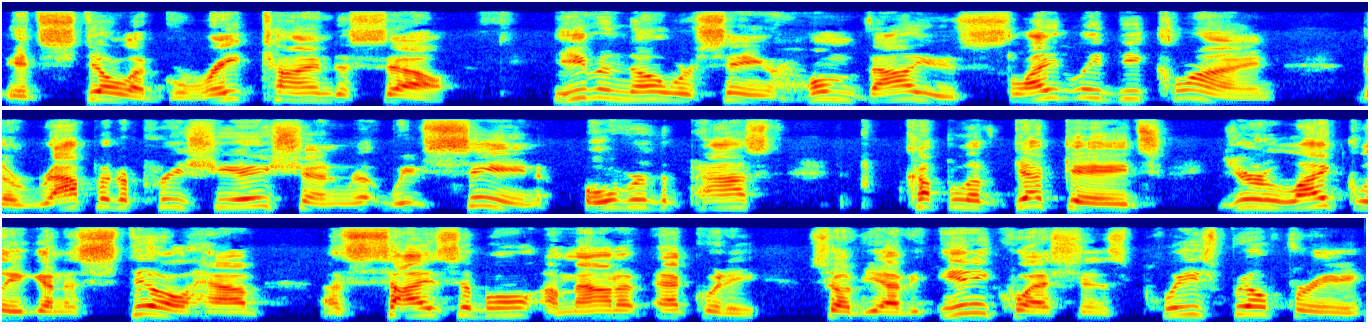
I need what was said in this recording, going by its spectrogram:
it's still a great time to sell. Even though we're seeing home values slightly decline, the rapid appreciation that we've seen over the past couple of decades, you're likely going to still have a sizable amount of equity. So if you have any questions, please feel free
